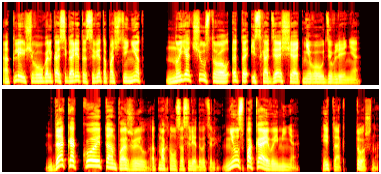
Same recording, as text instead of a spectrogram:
от тлеющего уголька сигареты света почти нет, но я чувствовал это исходящее от него удивление. «Да какой там пожил!» — отмахнулся следователь. «Не успокаивай меня!» И так тошно.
